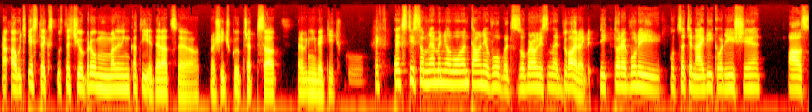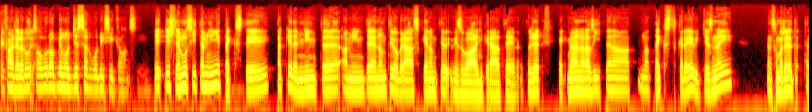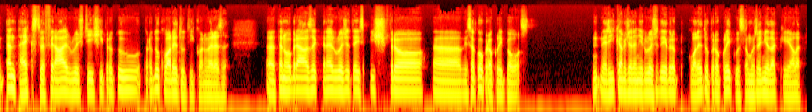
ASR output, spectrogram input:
A, a u těch textů stačí opravdu malinkatý iterace, jo. trošičku přepsat první větičku. Texty jsem nemenil momentálně vůbec. Zobrali jsme dva ty, které byly v podstatě nejvýkonnější a z každého se urobilo 10 modifikací. Když nemusíte měnit texty, tak je neměníte a měníte jenom ty obrázky, jenom ty vizuální kreativy, protože jakmile narazíte na, na text, který je vítězný, ten samozřejmě ten, ten text ve finále je důležitější pro tu, pro tu kvalitu té konverze. Eh, ten obrázek, ten je důležitý spíš pro uh, vysokou proklikovost. Neříkám, že není důležitý pro kvalitu prokliku, samozřejmě taky, ale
